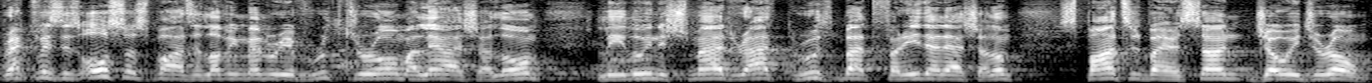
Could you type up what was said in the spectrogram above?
Breakfast is also sponsored, in loving memory of Ruth Jerome, Aleha Shalom, Lilu Nishmat, Ruth Bat Farida Aleha Shalom, sponsored by her son Joey Jerome.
